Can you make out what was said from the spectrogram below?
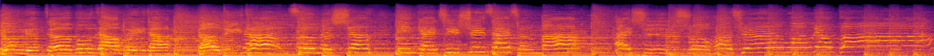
永远得不到回答。到底他怎么想？应该继续猜测吗？还是说好全忘了吧？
